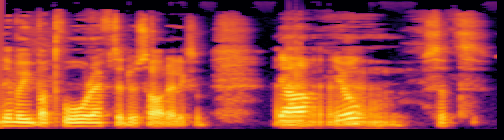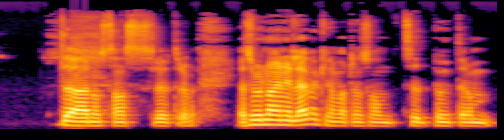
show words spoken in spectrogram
det var ju bara två år efter du sa det liksom. Ja, Eh, jo. Så att där någonstans slutade det. Jag tror 9-11 kan ha varit en sån tidpunkt där de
